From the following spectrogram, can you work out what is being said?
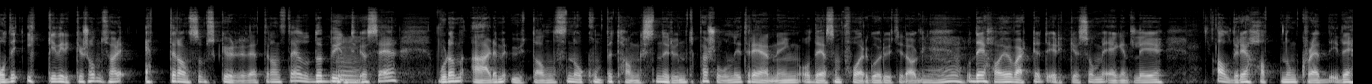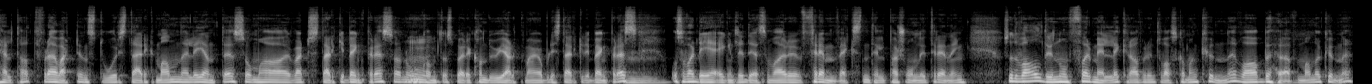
og det ikke virker sånn, så er det et eller annet som skurrer et eller annet sted. Og da begynte vi å se hvordan er det med utdannelsen og kompetansen rundt personlig trening og det som foregår ute i dag. Og det har jo vært et yrke som egentlig aldri hatt noen cred i det hele tatt. For det har vært en stor, sterk mann eller jente som har vært sterk i benkpress. Har noen kommet og spørre kan du hjelpe meg å bli sterkere i benkpress. Og så var det egentlig det som var fremveksten til personlig trening. Så det var aldri noen formelle krav rundt hva skal man kunne, hva behøver man å kunne.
